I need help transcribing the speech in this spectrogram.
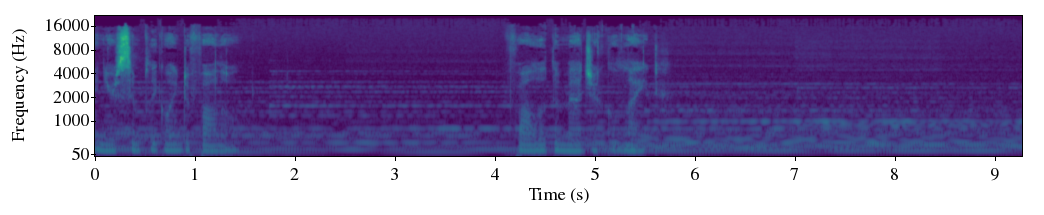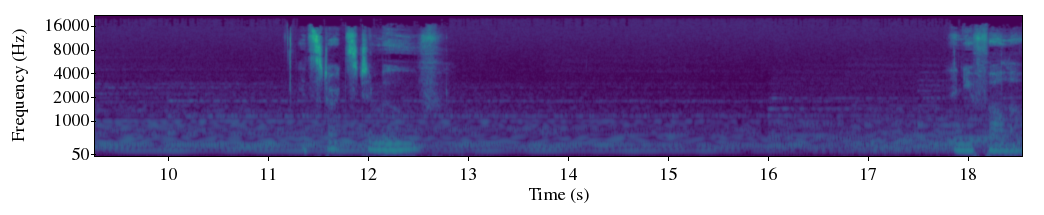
and you're simply going to follow. Follow the magical light. It starts to move. And you follow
